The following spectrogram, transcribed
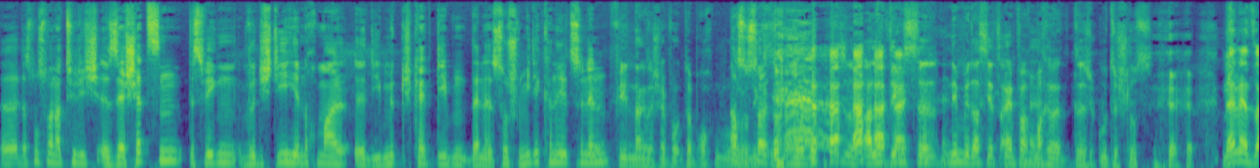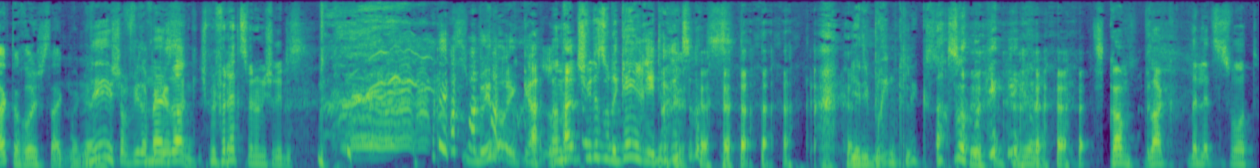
Äh, Das muss man natürlich äh, sehr schätzen. Deswegen würde ich dir hier nochmal die Möglichkeit geben, deine Social Media Kanäle zu nennen. Vielen Dank, dass ich einfach unterbrochen wurde. Ach so, sorry. Also, Allerdings äh, nehmen wir das jetzt einfach, mache das gute Schluss. Nein, nein, sag doch ruhig, sag mal gerne. Nee, ich hab wieder Nein, vergessen. sag, ich bin verletzt, wenn du nicht redest. ist mir doch egal. Dann halt ich wieder so eine Gay-Rede. Willst du das? Ja, die bringen Klicks. Ach so, okay. Komm, sag. Dein letztes Wort.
